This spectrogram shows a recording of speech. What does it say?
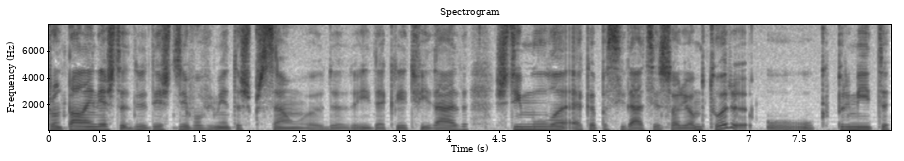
pronto, para além deste, deste desenvolvimento da expressão eh, de, de, e da criatividade, estimula a capacidade sensorial-motor, o, o, que permite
